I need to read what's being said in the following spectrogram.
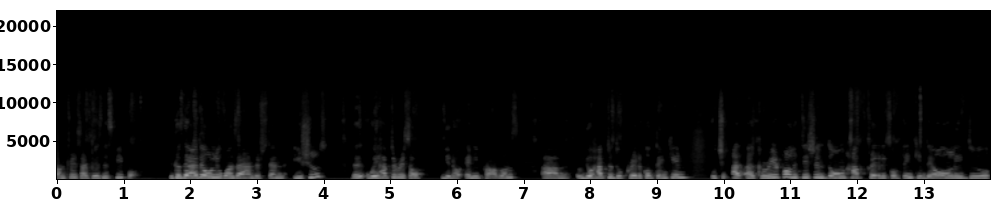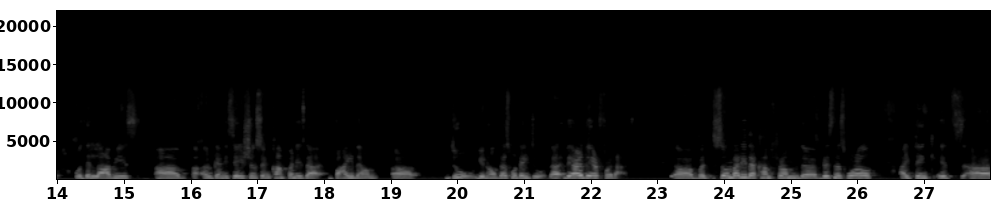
countries are business people because they are the only ones that understand issues that we have to resolve you know any problems Um, you have to do critical thinking, which a, a, career politician don't have critical thinking. They only do what the lobbies uh, organizations, and companies that buy them uh, do. You know, that's what they do. That they are there for that. Uh, but somebody that comes from the business world, I think it's uh,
